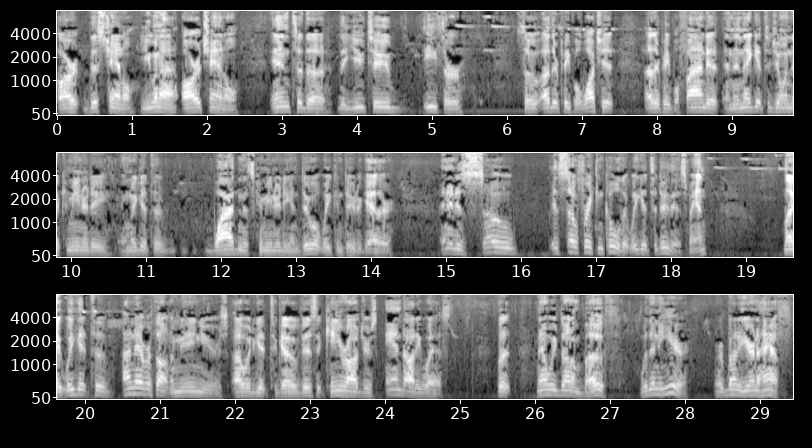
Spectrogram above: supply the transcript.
our this channel, you and I, our channel, into the, the YouTube ether so other people watch it, other people find it, and then they get to join the community and we get to widen this community and do what we can do together. And it is so it's so freaking cool that we get to do this, man. Like we get to, I never thought in a million years I would get to go visit Kenny Rogers and Dottie West, but now we've done them both within a year or about a year and a half.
